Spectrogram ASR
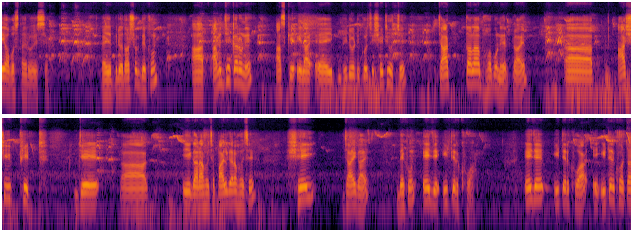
এই অবস্থায় রয়েছে। এই যে প্রিয় দর্শক, দেখুন। আর আমি যে কারণে আজকে এই ভিডিওটি করছি সেটি হচ্ছে চারতলা ভবনের প্রায় আশি ফিট যে ই গাড়া হয়েছে, পাইল গাড়া হয়েছে, সেই জায়গায় দেখুন এই যে ইটের খোয়া। এই যে ইটের খোয়া, এই ইটের খোয়াটা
